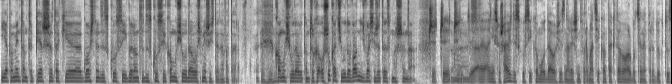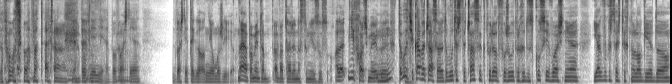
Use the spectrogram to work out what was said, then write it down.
I ja pamiętam te pierwsze takie głośne dyskusje i gorące dyskusje, komu się udało śmieszyć tego awatara. Mhm. Komu się udało tam trochę oszukać i udowodnić właśnie, że to jest maszyna. Czy, czy, No czy, jest. a- a nie słyszałeś dyskusji, komu udało się znaleźć informację kontaktową albo cenę produktu za pomocą awatara? Tak, ja Pewnie nie, bo No. właśnie, właśnie tego on nie umożliwiał. No ja pamiętam awatary na stronie ZUS-u, ale nie wchodźmy. Jakby, Mhm. To były ciekawe czasy, ale to były też te czasy, które otworzyły trochę dyskusję właśnie, jak wykorzystać technologię do,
